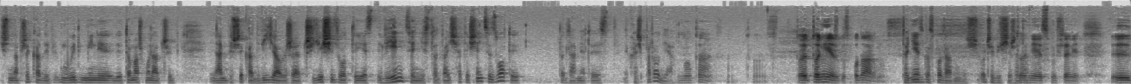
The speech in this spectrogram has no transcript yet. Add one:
Jeśli na przykład wójt gminy Tomasz Molarczyk na przykład widział, że 30 zł jest więcej niż 120 tysięcy złotych, to dla mnie to jest jakaś parodia. No tak, to, jest, to, to nie jest gospodarność. To nie jest gospodarność. Oczywiście, że To tak. nie jest myślenie. Y,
